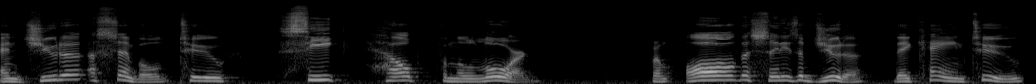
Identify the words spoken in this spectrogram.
And Judah assembled to seek help from the Lord. From all the cities of Judah, they came to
